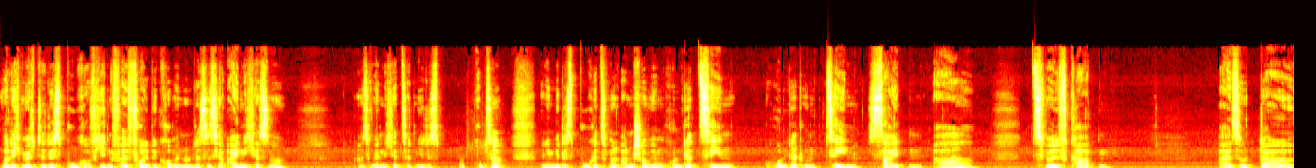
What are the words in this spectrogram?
Weil ich möchte das Buch auf jeden Fall voll bekommen und das ist ja einiges, ne? Also wenn ich jetzt halt mir das, upsa, wenn ich mir das Buch jetzt mal anschaue, wir haben 110 110 Seiten, a 12 Karten. Also da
